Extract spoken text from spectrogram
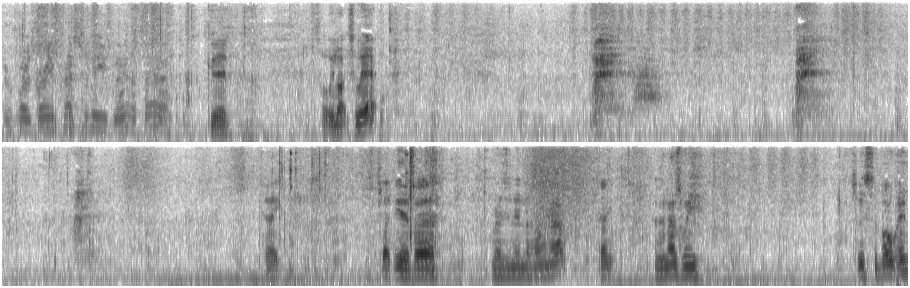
Everybody's very impressed with these, mate, I tell you. Good. That's what we like to hear. Okay, there's plenty of uh, resin in the hole now. Okay, and then as we twist the bolt in,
